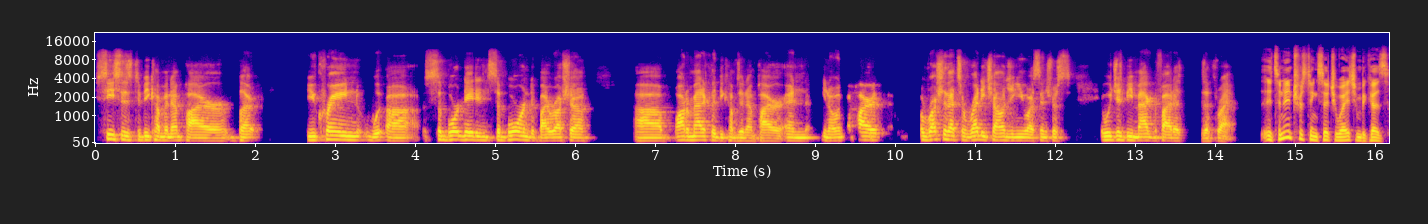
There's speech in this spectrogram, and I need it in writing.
ceases to become an empire, but Ukraine, uh, subordinated and suborned by Russia, uh, automatically becomes an empire. And you know, an empire, a Russia that's already challenging U.S. interests, it would just be magnified as, as a threat. It's an interesting situation because,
